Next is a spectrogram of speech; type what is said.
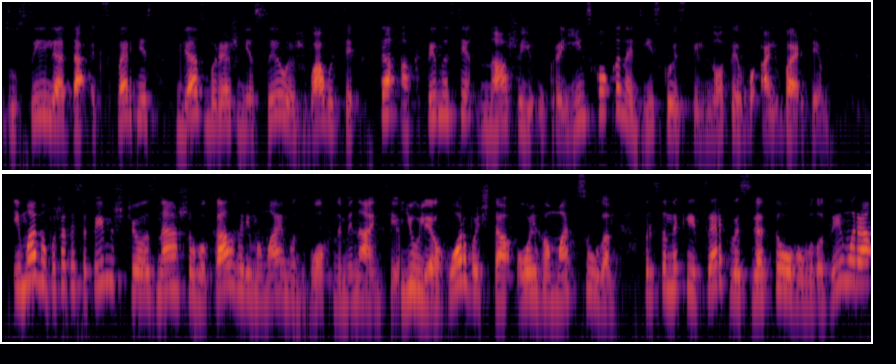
зусилля та експертність для збереження сили, жвавості та активності нашої українсько-канадійської спільноти в Альберті. І маємо пишатися тим, що з нашого Калгарі ми маємо двох номінантів: Юлія Горбач та Ольга Мацула, представники церкви святого Володимира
